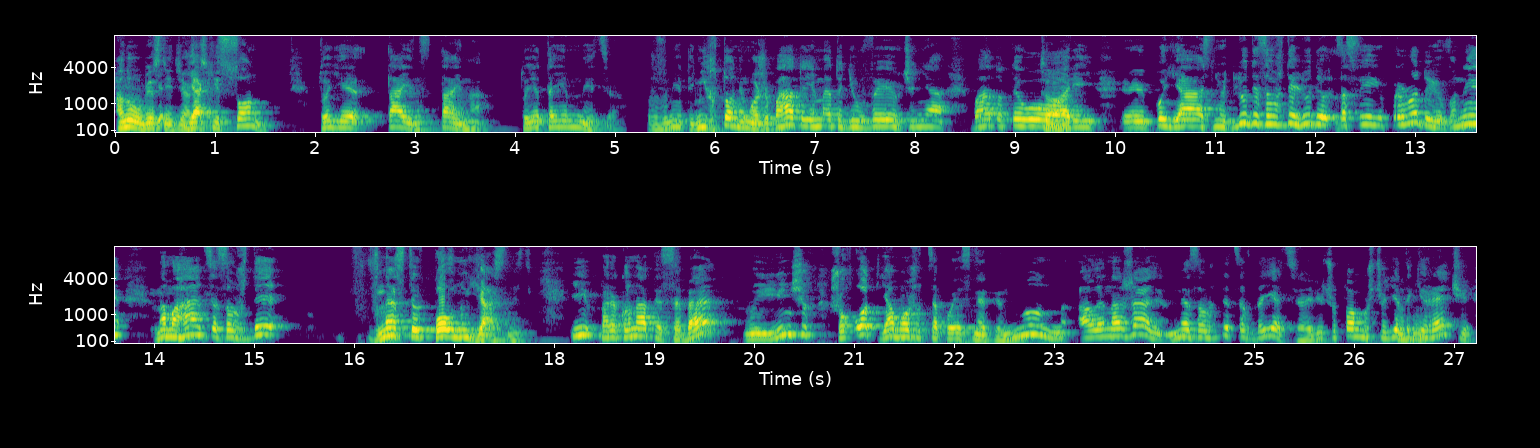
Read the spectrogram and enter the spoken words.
А ну об'ясніть, як, як і сон, то є таїн, тайна, то є таємниця. Розумієте, ніхто не може. Багато є методів вивчення, багато теорій, е, пояснюють. Люди завжди, люди за своєю природою, вони намагаються завжди внести повну ясність і переконати себе, ну і інших, що от я можу це пояснити. Ну але на жаль, не завжди це вдається. Річ у тому, що є такі речі,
